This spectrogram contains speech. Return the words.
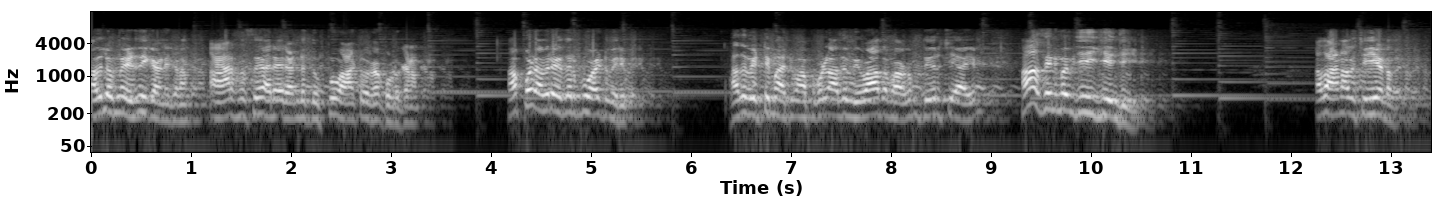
അതിലൊന്ന് എഴുതി കാണിക്കണം. ആർ എസ് എസ്സുകാരെ രണ്ട് തുപ്പും ആട്ടും ഒക്കെ കൊടുക്കണം. അപ്പോൾ അവർ എതിർപ്പുമായിട്ട് വരും. അത് വെട്ടിമാറ്റും. അപ്പോൾ അത് വിവാദമാകും. തീർച്ചയായും ആ സിനിമ വിജയിക്കുകയും ചെയ്യും. അതാണ് അത് ചെയ്യേണ്ടത്.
